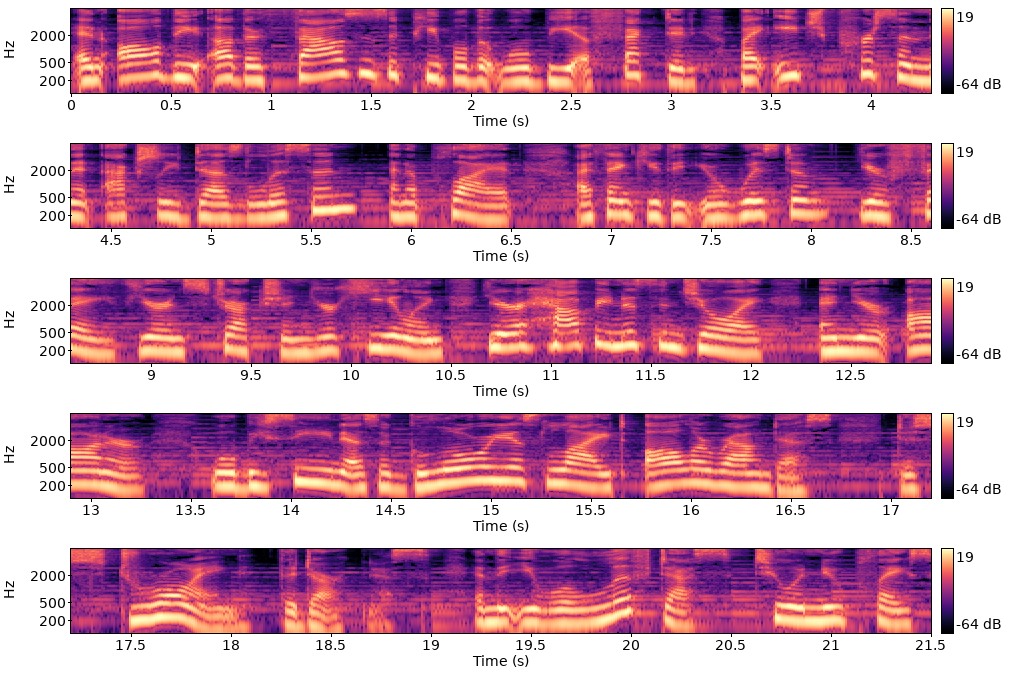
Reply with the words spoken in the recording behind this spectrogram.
and all the other thousands of people that will be affected by each person that actually does listen and apply it, I thank you that your wisdom, your faith, your instruction, your healing, your happiness and joy, and your honor will be seen as a glorious light all around around us, destroying the darkness, and that you will lift us to a new place.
